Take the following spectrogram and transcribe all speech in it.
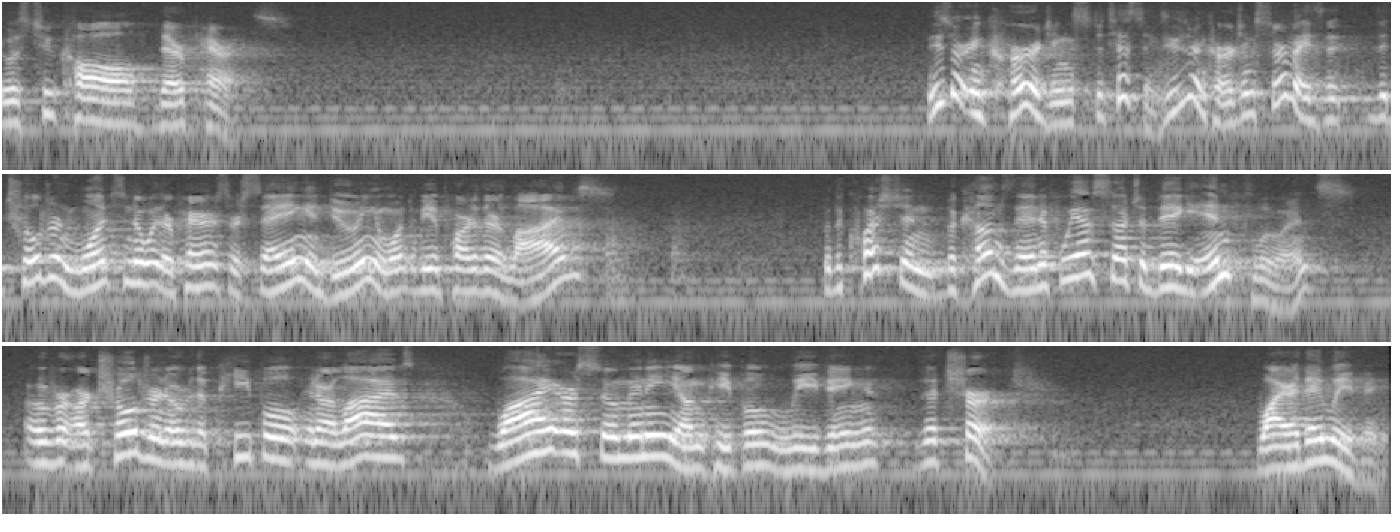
it was to call their parents. These are encouraging statistics. These are encouraging surveys that the children want to know what their parents are saying and doing and want to be a part of their lives. But the question becomes then if we have such a big influence over our children, over the people in our lives, why are so many young people leaving the church? Why are they leaving?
